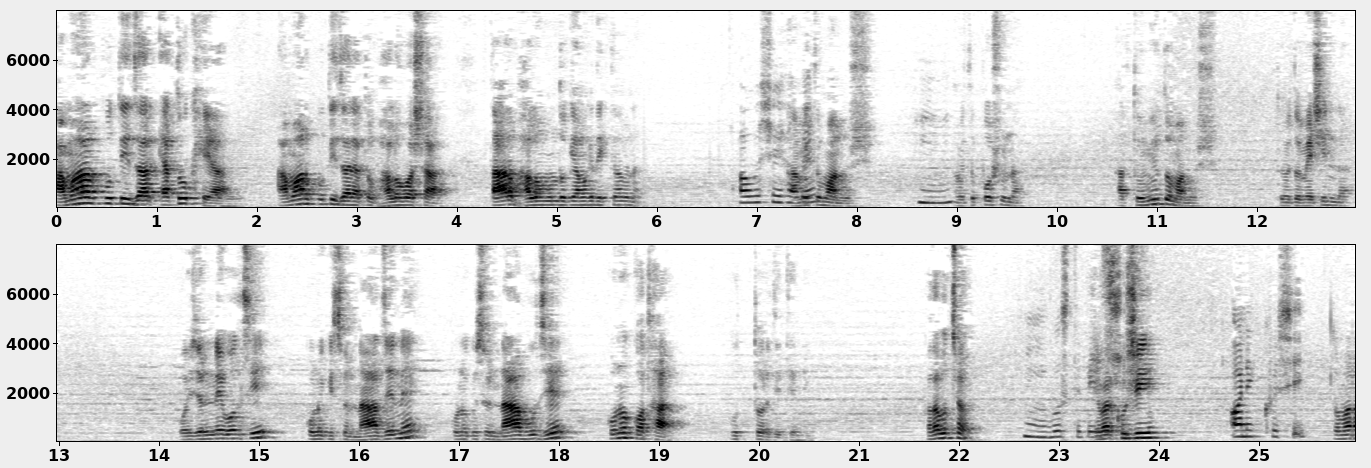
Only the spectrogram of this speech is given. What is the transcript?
আমার প্রতি যার এত খেয়াল আমার প্রতি যার এত ভালোবাসা তার ভালো মন্দ কি আমাকে দেখতে হবে না? অবশ্যই আমি তো মানুষ। আমি তো পশু না। আর তুমিও তো মানুষ। তুমি তো মেশিন না। ওই জন্যই বলছি কোনো কিছু না জেনে কোনো কিছু না বুঝে কোনো কথার উত্তর দিতে নেই। কথা বুঝছ হুম বুঝতে এবার খুশি? অনেক খুশি। তোমার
